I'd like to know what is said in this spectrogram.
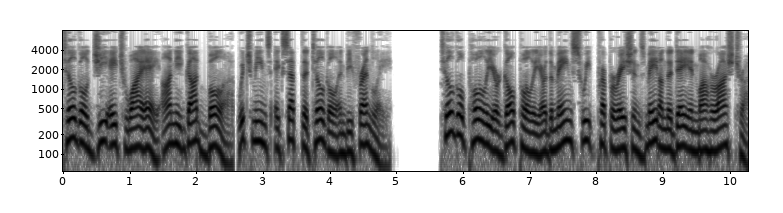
tilgul ghya ani god bola, which means accept the tilgul and be friendly. Tilgul poli or gulpoli are the main sweet preparations made on the day in Maharashtra.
